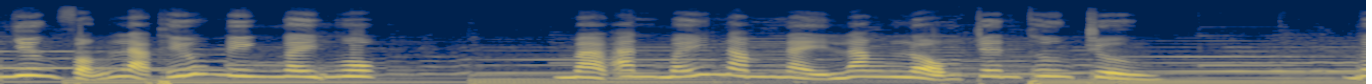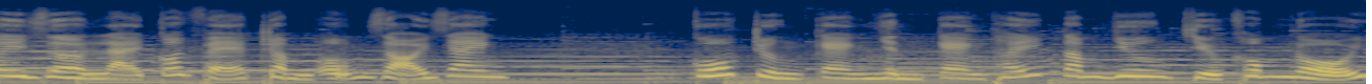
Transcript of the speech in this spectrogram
Nhưng vẫn là thiếu niên ngây ngô. Mà anh mấy năm này lăn lộn trên thương trường, Bây giờ lại có vẻ trầm ổn giỏi giang. Cố trường càng nhìn càng thấy tâm dương chịu không nổi.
